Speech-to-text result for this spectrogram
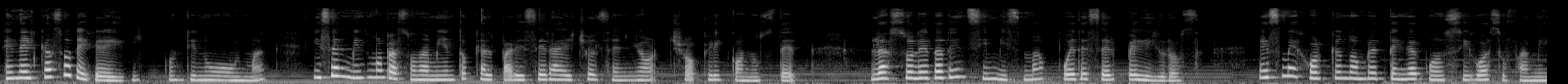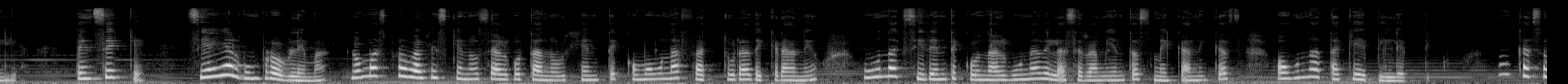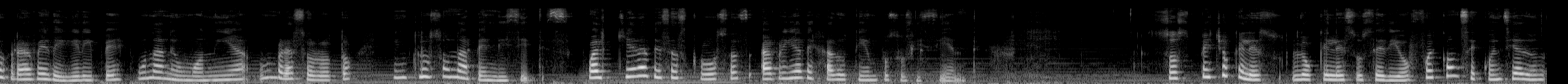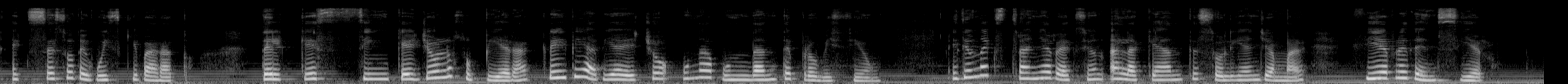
En el caso de Grady, continuó Ullman, hice el mismo razonamiento que al parecer ha hecho el señor Shockley con usted. La soledad en sí misma puede ser peligrosa. Es mejor que un hombre tenga consigo a su familia. Pensé que, si hay algún problema, lo más probable es que no sea algo tan urgente como una fractura de cráneo o un accidente con alguna de las herramientas mecánicas o un ataque epiléptico. Un caso grave de gripe, una neumonía, un brazo roto, incluso una apendicitis. Cualquiera de esas cosas habría dejado tiempo suficiente. Sospecho que lo que le sucedió fue consecuencia de un exceso de whisky barato, del que sin que yo lo supiera, Grady había hecho una abundante provisión y de una extraña reacción a la que antes solían llamar fiebre de encierro.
